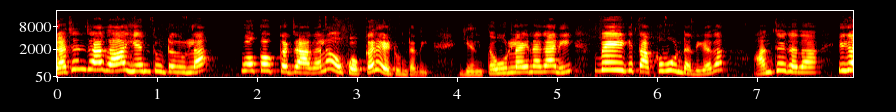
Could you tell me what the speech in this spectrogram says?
గజం జాగా ఎంత ఉంటుంది ఉల్లా ఒక్కొక్క జాగాలో ఒక్కొక్క రేటు ఉంటుంది ఎంత ఊర్లో అయినా కానీ వెయ్యికి తక్కువ ఉండదు కదా అంతే కదా ఇక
